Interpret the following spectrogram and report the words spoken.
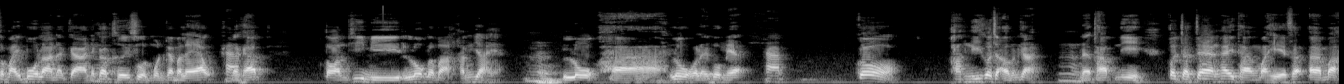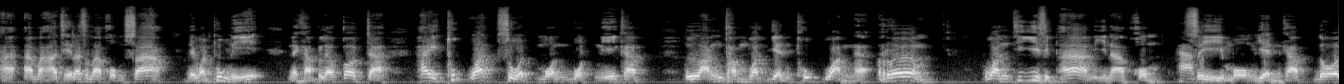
สมัยโบราณกาลเนี่ยก็เคยสวดมนต์กันมาแล้วนะครับ ตอนที่มีโรคระบาดครั้งใหญ่อะอืมโรคหาโรคอะไรพวกเนี้ยครับก็ ครั้งนี้ก็จะเอาเหมือนกันอืมนะครับ นี่ก็จะแจ้งให้ทางมหาเอ่อมหาอ่ามหาเถรสมาคมทราบในวันพรุ่งนี้นะครับ แล้วก็จะให้ทุกวัดสวดมนต์บทนี้ครับ หลังทำวัดเย็นทุกวันนะเริ่มวันที่ 25 มีนาคมครับ4โมงเย็นครับ โดย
